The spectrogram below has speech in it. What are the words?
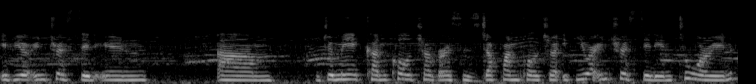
if you're interested in um, jamaican culture versus japan culture if you are interested in touring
